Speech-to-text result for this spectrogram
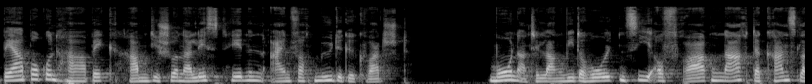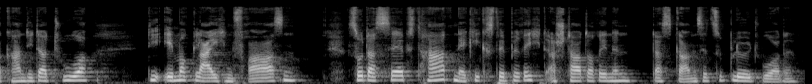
Baerbock und Habeck haben die Journalistinnen einfach müde gequatscht. Monatelang wiederholten sie auf Fragen nach der Kanzlerkandidatur die immer gleichen Phrasen, so dass selbst hartnäckigste Berichterstatterinnen das Ganze zu blöd wurde.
